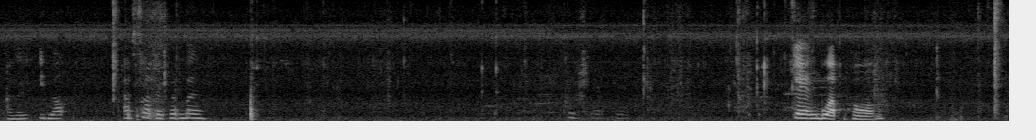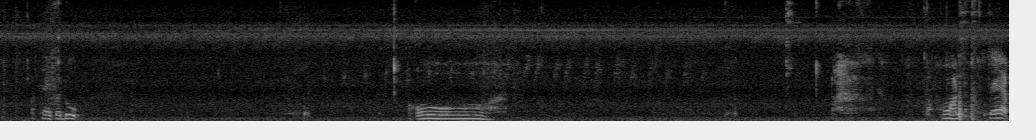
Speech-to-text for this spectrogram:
เอาเลยอิ่มแล้วเอาซอสไปเพิ่มเบิ่งแกงบวบหอม ใส่ปลาดุก โอ้ฮอนแซ่บ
